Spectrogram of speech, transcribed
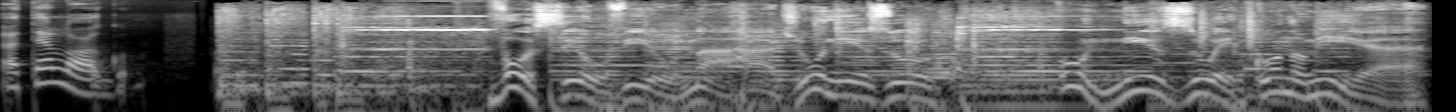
Até logo! Você ouviu na Rádio Uniso, Uniso Economia.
